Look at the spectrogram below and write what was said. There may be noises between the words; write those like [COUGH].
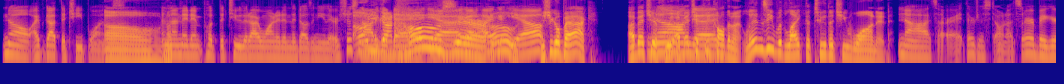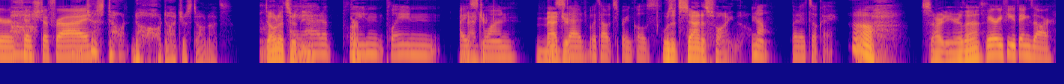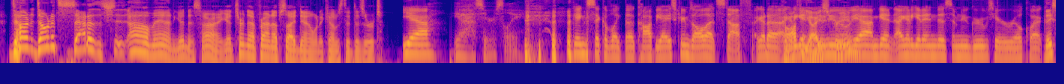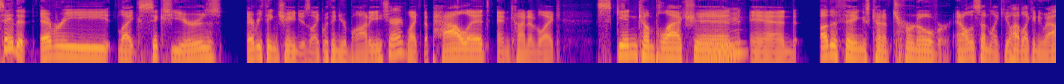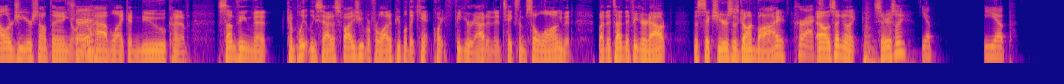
No, I got the cheap ones. Oh, and then they didn't put the two that I wanted in the dozen either. It's just Oh, not you a good got day. hosed yeah, I got- there. I oh, yeah. You should go back. I bet you if we No, I I'm bet you if we good. called them out. Lindsay would like the two that she wanted. Nah, it's all right. They're just donuts. They're a bigger [GASPS] fish to fry. Not just don't no, not just donuts. Donuts are the. I the had a plain, plain iced magic. one magic. instead without sprinkles. Was it satisfying though? No, but it's okay. Oh, sorry to hear that. Very few things are. Donut donuts satis Oh man, goodness. All right, got to turn that frown upside down when it comes to dessert. Yeah, yeah. Seriously, I'm getting sick of like the coffee ice creams, all that stuff. I gotta, I gotta Coffee get ice new, cream? Yeah, I'm getting. I gotta get into some new grooves here real quick. They say that every like 6 years everything changes like within your body. Sure. Like the palate and kind of like skin complexion Mm-hmm. and other things kind of turn over and all of a sudden like you'll have like a new allergy or something or you'll have like a new kind of something that completely satisfies you but for a lot of people they can't quite figure it out and it takes them so long that by the time they figure it out the 6 years has gone by Correct. and all of a sudden you're like seriously Yep. Yep.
